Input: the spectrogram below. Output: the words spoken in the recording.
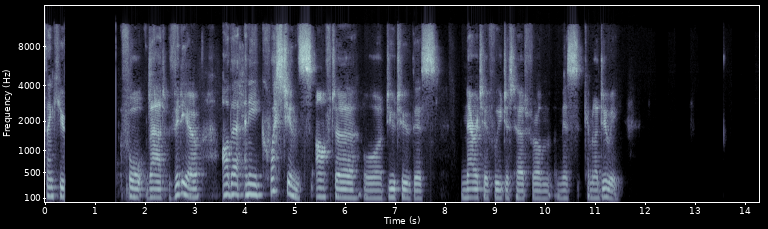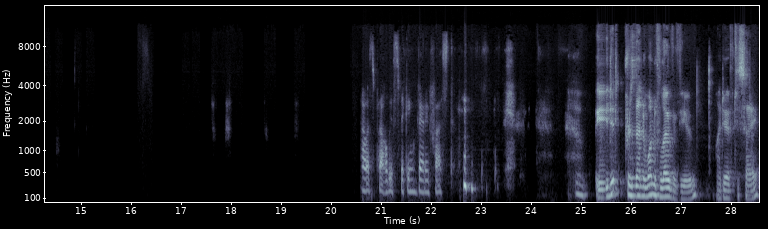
Thank you for that video. Are there any questions after or due to this narrative we just heard from Miss Ms. Kamaladewi? I was probably speaking very fast. you did present a wonderful overview, I do have to say.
